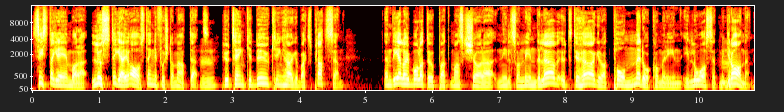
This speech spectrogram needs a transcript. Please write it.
Sista grejen bara, Lustig är ju avstängd i första mötet. Mm. Hur tänker du kring högerbacksplatsen? En del har ju bollat upp att man ska köra Nilsson Lindelöf ute till höger och att Ponne då kommer in i låset med mm. Granen.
